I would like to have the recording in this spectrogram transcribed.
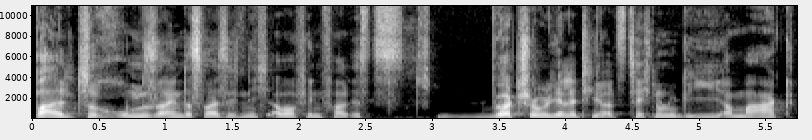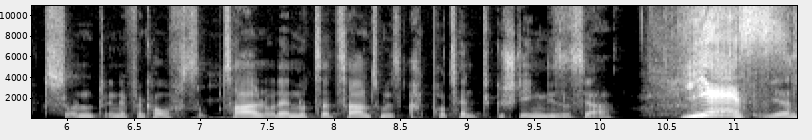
bald rum sein, das weiß ich nicht, aber auf jeden Fall ist Virtual Reality als Technologie am Markt und in den Verkaufszahlen oder Nutzerzahlen zumindest 8% gestiegen dieses Jahr. Yes! Yes.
